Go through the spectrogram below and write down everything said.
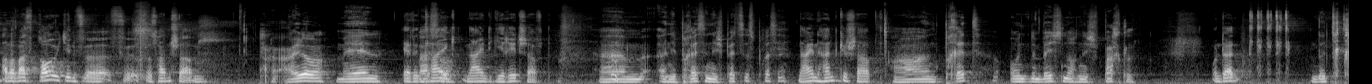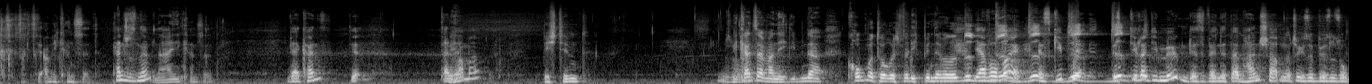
aber was brauche ich denn für, für fürs Handschaben? Eier, Mehl, Ja, den Wasser, Teig, nein, die Gerätschaft. ähm, eine Presse, eine Spätzlespresse, Nein, handgeschabt. ah, ein Brett und am besten noch eine Spachtel. Und dann, Und dann, aber ich kann es nicht. kannst du es nicht? Nein, ich kann es nicht. Wer kann's? Ja. Deine Ja. Mama? Bestimmt. Ich kann es einfach nicht. Ich bin da grobmotorisch, weil ich bin da immer so. Ja, wobei, es gibt ja die Leute, die mögen das, wenn das beim Handschaben natürlich so ein bisschen so.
